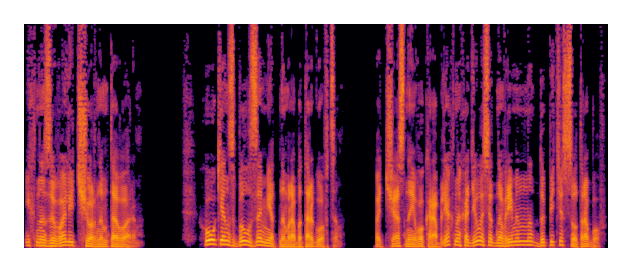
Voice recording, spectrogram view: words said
Их называли черным товаром. Хоукинс был заметным работорговцем. Подчас на его кораблях находилось одновременно до 500 рабов.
